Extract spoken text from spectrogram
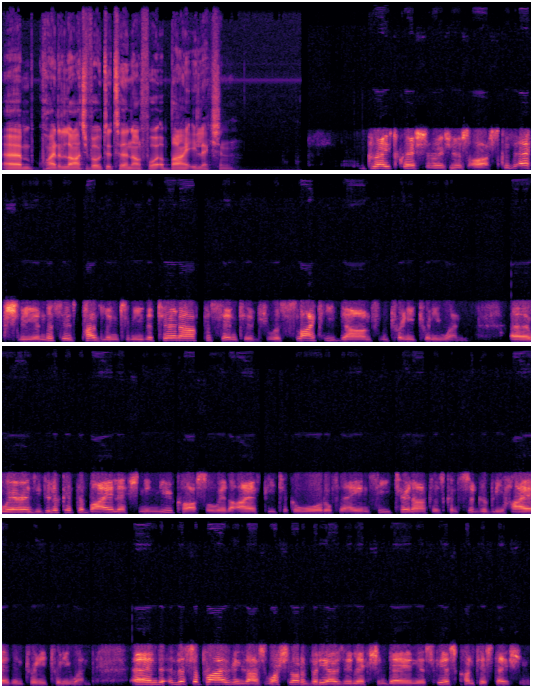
um, quite a large voter turnout for a by election. Great question, you just asked, because actually, and this is puzzling to me, the turnout percentage was slightly down from 2021. Uh, whereas if you look at the by-election in Newcastle, where the IFP took a ward off the ANC, turnout was considerably higher than 2021. And this surprised me because I watched a lot of videos election day and there's fierce contestation.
